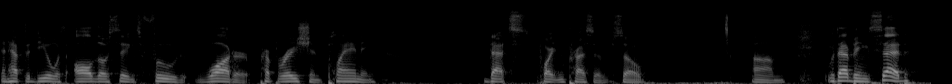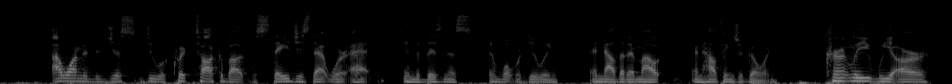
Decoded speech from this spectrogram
and have to deal with all those things food, water, preparation, planning. That's quite impressive. So, um, with that being said, I wanted to just do a quick talk about the stages that we're at in the business and what we're doing, and now that I'm out and how things are going. Currently, we are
